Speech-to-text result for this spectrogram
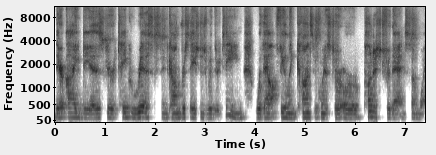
their ideas or take risks in conversations with their team without feeling consequenced or, or, punished for that in some way?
